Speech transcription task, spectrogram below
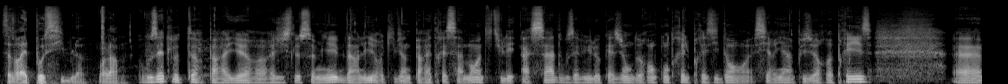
ça devrait être possible. Voilà. Vous êtes l'auteur par ailleurs, Régis Le Sommier, d'un livre qui vient de paraître récemment intitulé Assad. Vous avez eu l'occasion de rencontrer le président syrien à plusieurs reprises. Euh,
